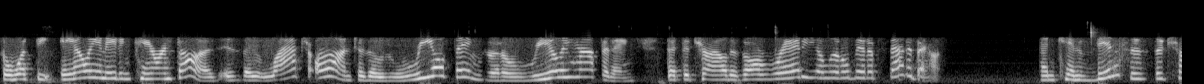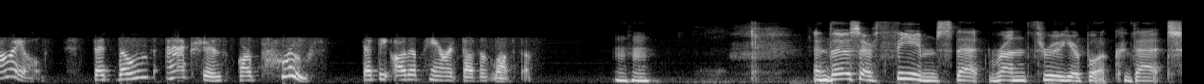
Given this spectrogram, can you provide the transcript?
So what the alienating parent does is they latch on to those real things that are really happening that the child is already a little bit upset about and convinces the child that those actions are proof that the other parent doesn't love them. Mm-hmm. And those are themes that run through your book that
